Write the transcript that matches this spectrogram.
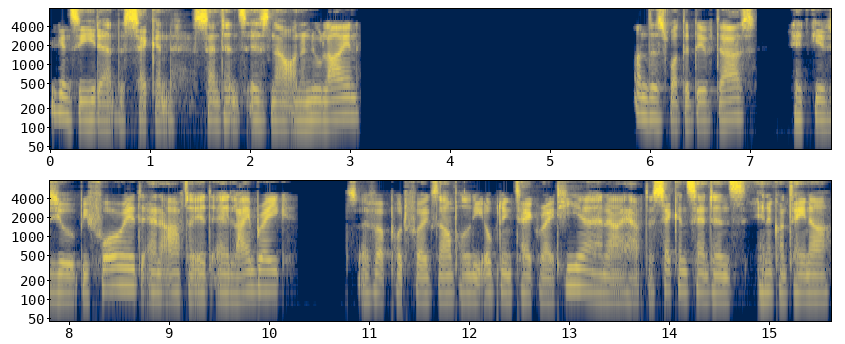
you can see that the second sentence is now on a new line. And this is what the div does. It gives you before it and after it a line break. So if I put, for example, the opening tag right here and I have the second sentence in a container,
